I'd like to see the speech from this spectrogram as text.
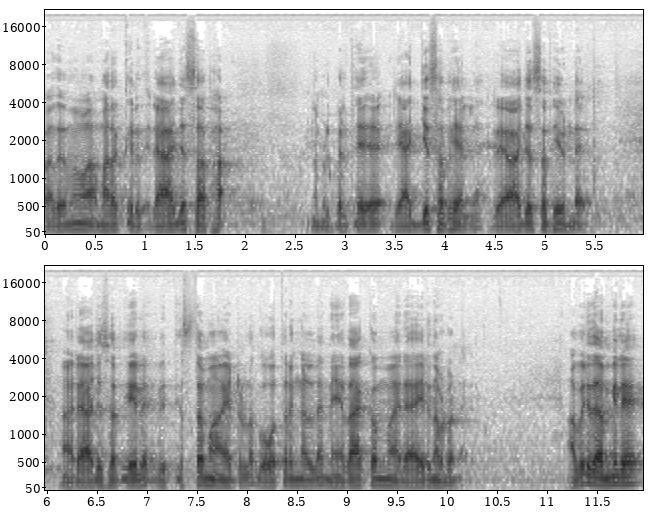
അപ്പോൾ അതൊന്നും മറക്കരുത്. രാജസഭ. നമ്മളിപ്പോഴത്തെ രാജ്യസഭയല്ല രാജസഭയുണ്ടായിരുന്നു. ആ രാജസഭയിൽ വ്യത്യസ്തമായിട്ടുള്ള ഗോത്രങ്ങളുടെ നേതാക്കന്മാരായിരുന്നു അവിടെ ഉണ്ടായിരുന്നത്. അവർ തമ്മിൽ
